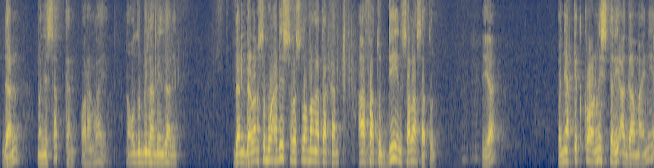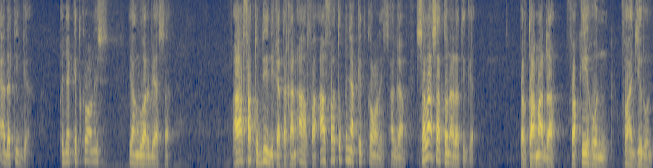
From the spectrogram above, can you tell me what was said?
dan menyesatkan orang lain. Nauzubillah min dzalik. Dan dalam sebuah hadis Rasulullah mengatakan afatuddin salah satu. Ya. Penyakit kronis dari agama ini ada tiga. Penyakit kronis yang luar biasa Afatuddin dikatakan afa. Afa itu penyakit kronis agama. Salah satu ada tiga. Pertama adalah fakihun fajirun.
